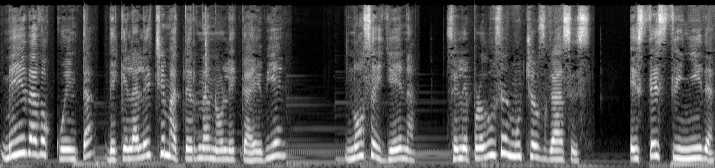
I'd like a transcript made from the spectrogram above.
Me he dado cuenta de que la leche materna no le cae bien. No se llena, se le producen muchos gases, está estreñida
